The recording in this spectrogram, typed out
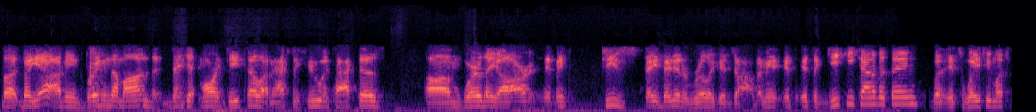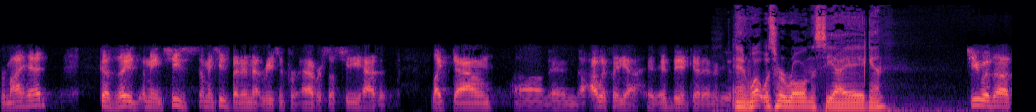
But, but yeah, I mean, bringing them on, they- they get more in detail on actually who attacked us, um, where they are. It makes, geez, they, they did a really good job. I mean, it's, it's a geeky kind of a thing, but it's way too much for my head. Cause they, I mean, she's, I mean, she's been in that region forever, so she has it like down. Um, and I would say, yeah, it, it'd be a good interview. And what was her role in the CIA again? she was a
